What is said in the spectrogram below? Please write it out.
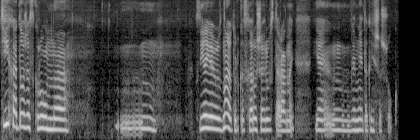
тихо, тоже скромно, Я ее знаю только с хорошей стороны. Я, для меня это, конечно, шок.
